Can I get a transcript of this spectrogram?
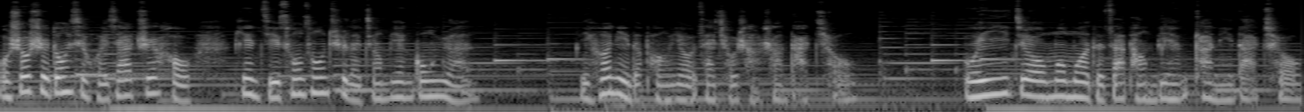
我收拾东西回家之后，便急匆匆去了江边公园。你和你的朋友在球场上打球。我依旧默默地在旁边看你打球。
